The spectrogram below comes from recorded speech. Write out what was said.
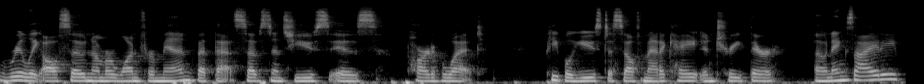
really also number one for men, but that substance use is part of what people use to self medicate and treat their own anxiety.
